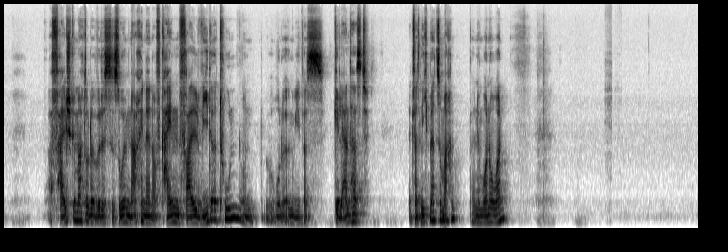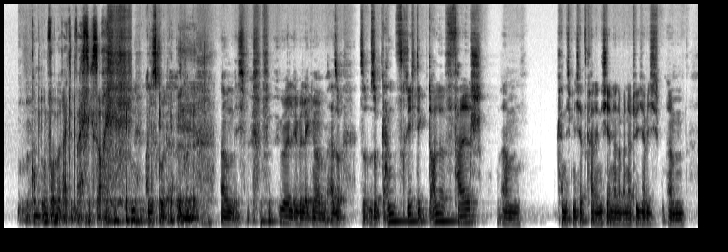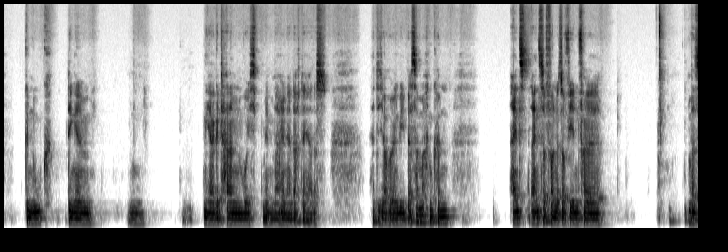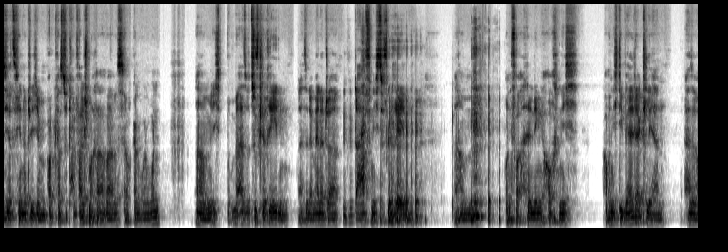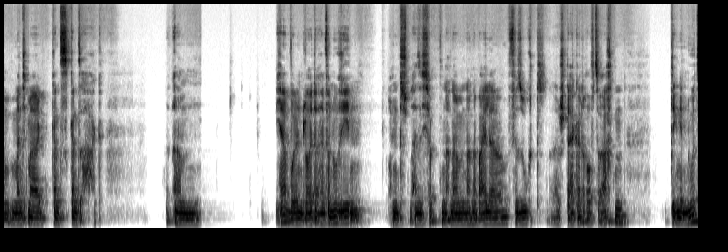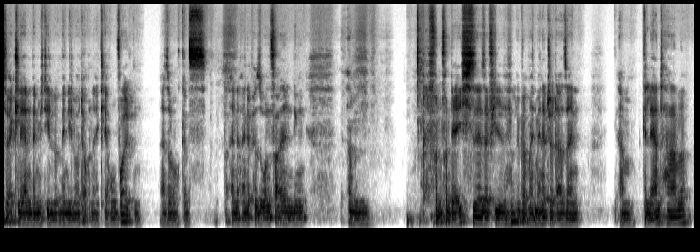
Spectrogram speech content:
falsch gemacht oder würdest du so im Nachhinein auf keinen Fall wieder tun und wo du irgendwie was gelernt hast, etwas nicht mehr zu machen bei einem 101? kommt unvorbereitet, weiß ich, sorry. alles gut, alles gut. ähm, ich überlege nur, also so, so ganz richtig dolle falsch ähm, kann ich mich jetzt gerade nicht erinnern, aber natürlich habe ich ähm, genug Dinge hm, ja getan, wo ich im Nachhinein dachte, ja, das hätte ich auch irgendwie besser machen können. Eins, eins davon ist auf jeden Fall, was ich jetzt hier natürlich im Podcast total falsch mache, aber ist ja auch kein One-One. Ähm, ich, also zu viel reden. Also der Manager mhm. darf nicht zu viel reden. ähm, und vor allen Dingen auch nicht, auch nicht die Welt erklären. Also manchmal ganz, ganz arg. Ähm, ja, wollen Leute einfach nur reden. Und also ich habe nach einer, nach einer Weile versucht, äh, stärker darauf zu achten, Dinge nur zu erklären, wenn mich die, wenn die Leute auch eine Erklärung wollten. Also ganz eine, eine Person vor allen Dingen, ähm, von, von der ich sehr, sehr viel über mein Manager-Dasein ähm, gelernt habe.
